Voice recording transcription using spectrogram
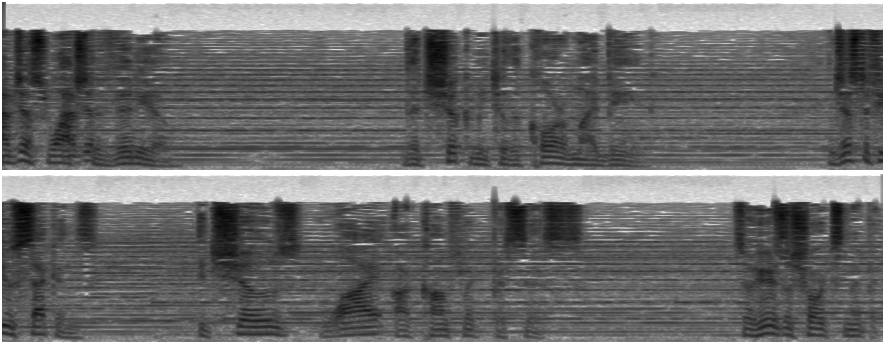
I've just watched a video that shook me to the core of my being. In just a few seconds, it shows why our conflict persists. So here's a short snippet.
